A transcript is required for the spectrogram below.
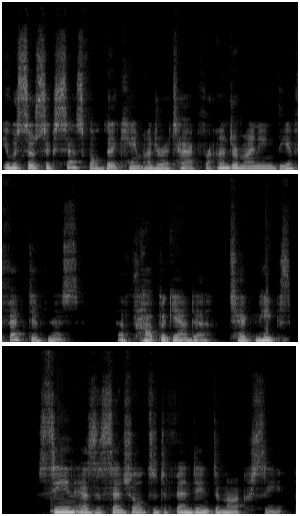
It was so successful that it came under attack for undermining the effectiveness of propaganda techniques seen as essential to defending democracy.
